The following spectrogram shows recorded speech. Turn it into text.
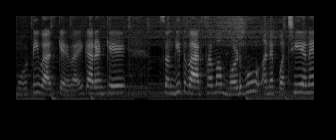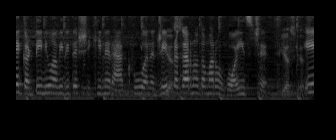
મોટી વાત કહેવાય. કારણ કે સંગીત વારસામાં મળવું અને પછી એને કન્ટિન્યુ આવી રીતે શીખીને રાખવું અને જે પ્રકારનો તમારો વોઇસ છે એ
